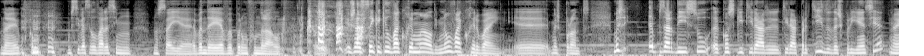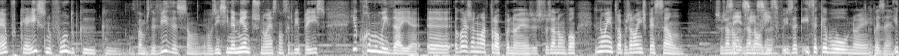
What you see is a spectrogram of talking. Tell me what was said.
não é? Como, como se estivesse a levar assim, não sei, a banda Eva para um funeral. Eh, eu já sei que aquilo vai correr mal, tipo, não vai correr bem, eh, mas pronto. Mas apesar disso, eh, consegui tirar, tirar partido da experiência, não é? Porque é isso, no fundo, que, que levamos da vida, são é os ensinamentos, não é? Se não servir para isso. E ocorreu-me uma ideia. agora já não há tropa, não é? As pessoas já não vão. Não é em tropa, já não há inspeção. Pessoas já Sim, não, já sim, não, sim. Isso, isso, isso acabou, não é? Pois é. Eu,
